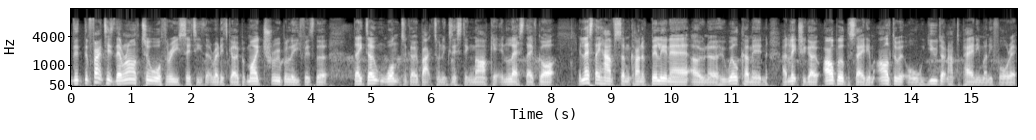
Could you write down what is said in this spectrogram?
the, the fact is, there are two or three cities that are ready to go, but my true belief is that they don't want to go back to an existing market unless they've got unless they have some kind of billionaire owner who will come in and literally go, "I'll build the stadium, I'll do it all. You don't have to pay any money for it,"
